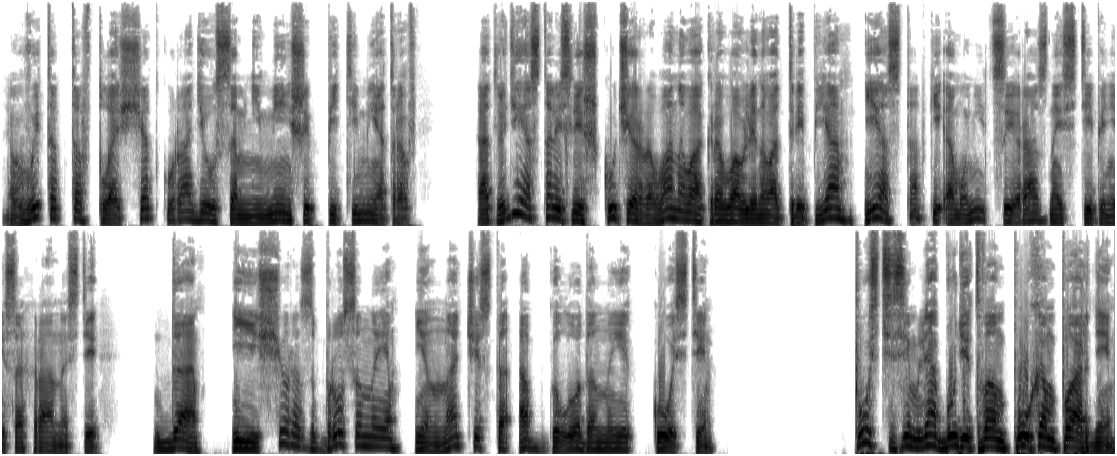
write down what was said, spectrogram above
вытоптав площадку радиусом не меньше пяти метров. От людей остались лишь куча рваного окровавленного тряпья и остатки амуниции разной степени сохранности. Да, и еще разбросанные и начисто обглоданные кости. «Пусть земля будет вам пухом, парни!»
